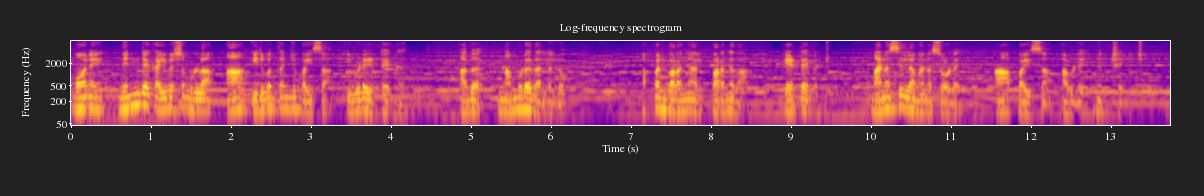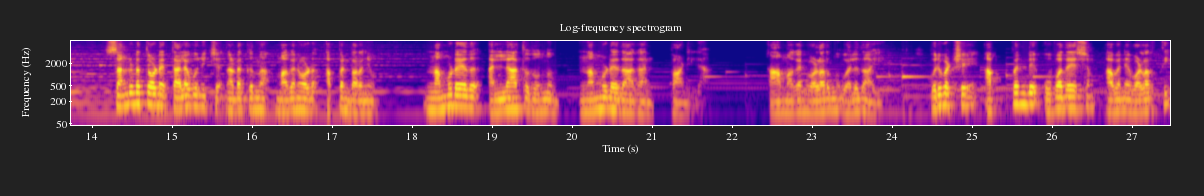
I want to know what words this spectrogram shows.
മോനെ നിന്റെ കൈവശമുള്ള ആ ഇരുപത്തഞ്ച് പൈസ ഇവിടെ ഇട്ടേക്ക്. അത് നമ്മുടേതല്ലല്ലോ. അപ്പൻ പറഞ്ഞാൽ പറഞ്ഞതാണ് കേട്ടേ പറ്റൂ. മനസ്സില്ല മനസ്സോടെ ആ പൈസ അവിടെ നിക്ഷേപിച്ചു. സങ്കടത്തോടെ തലകുനിച്ച് നടക്കുന്ന മകനോട് അപ്പൻ പറഞ്ഞു നമ്മുടേത് അല്ലാത്തതൊന്നും നമ്മുടേതാകാൻ പാടില്ല. ആ മകൻ വളർന്നു വലുതായി. ഒരുപക്ഷെ അപ്പന്റെ ഉപദേശം അവനെ വളർത്തി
